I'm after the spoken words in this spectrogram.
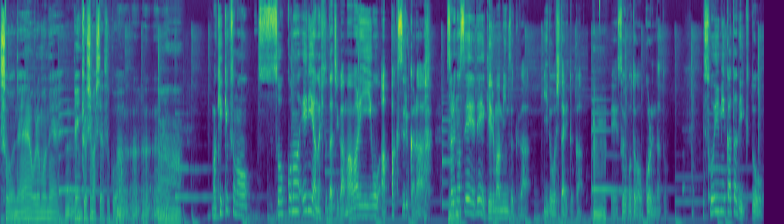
そうね。俺もね、うん。勉強しましたよそこは、まあ、結局そのそこのエリアの人たちが周りを圧迫するからそれのせいでゲルマン民族が移動したりとか、ーうん。えーそういうことが起こるんだと。でそういう見方でいくと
